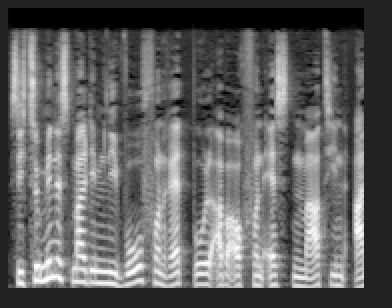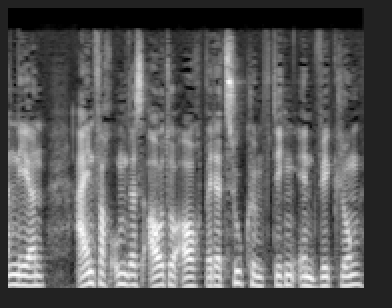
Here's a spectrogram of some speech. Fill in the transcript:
sich zumindest mal dem Niveau von Red Bull, aber auch von Aston Martin annähern, einfach um das Auto auch bei der zukünftigen Entwicklung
